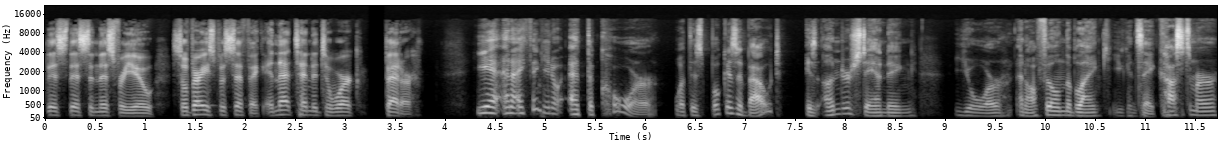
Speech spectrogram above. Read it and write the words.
this, this, and this for you." So very specific, and that tended to work better. Yeah, and I think, you know, at the core, what this book is about is understanding your, and I'll fill in the blank, you can say customer,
